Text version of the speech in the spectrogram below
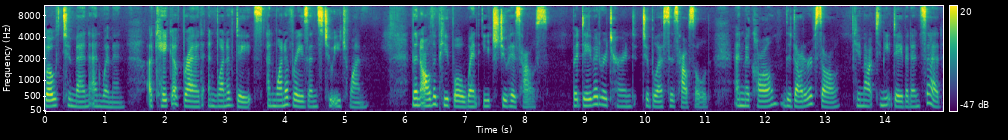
both to men and women, a cake of bread and one of dates and one of raisins to each one. Then all the people went each to his house. But David returned to bless his household. And Michal, the daughter of Saul, came out to meet David and said,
